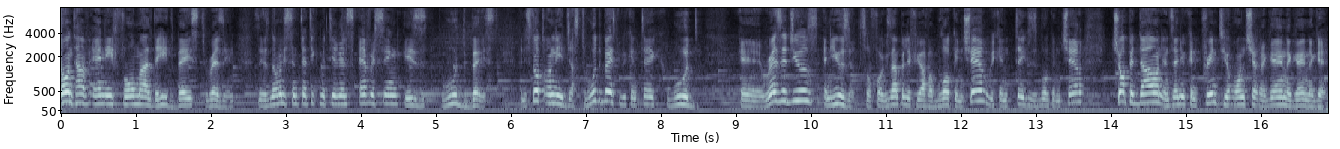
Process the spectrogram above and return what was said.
don't have any formaldehyde-based resin. There's no many synthetic materials, everything is wood-based. And it's not only just wood-based, we can take wood uh, residues and use it. So for example, if you have a broken chair, we can take this broken chair, chop it down, and then you can print your own chair again, again, again.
